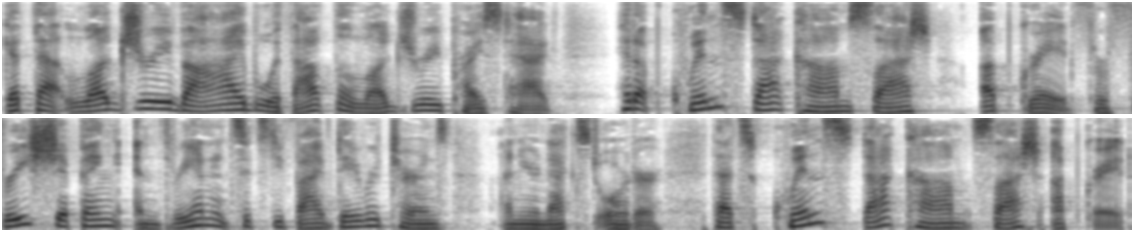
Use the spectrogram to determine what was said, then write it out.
Get that luxury vibe without the luxury price tag. Hit up quince.com slash upgrade for free shipping and 365 day returns on your next order. That's quince.com slash upgrade.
